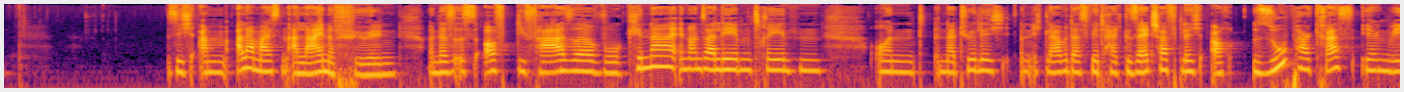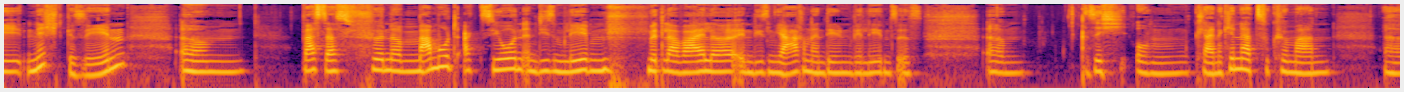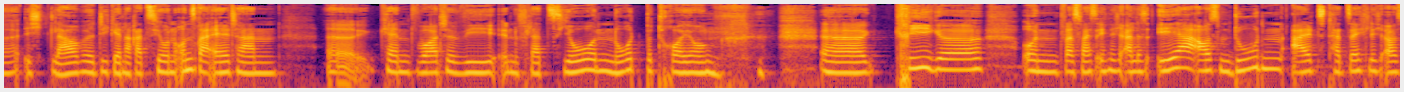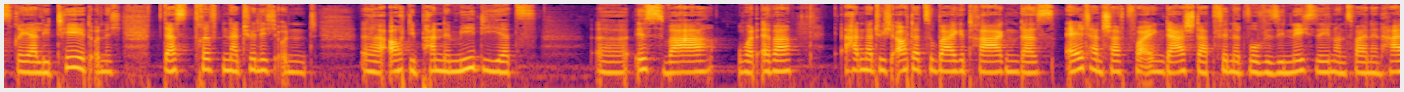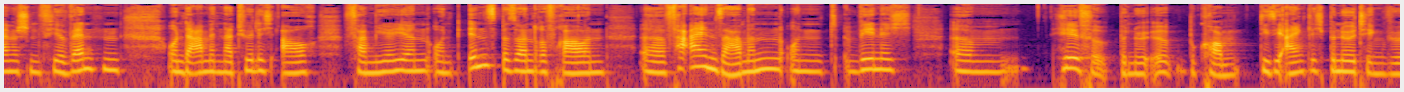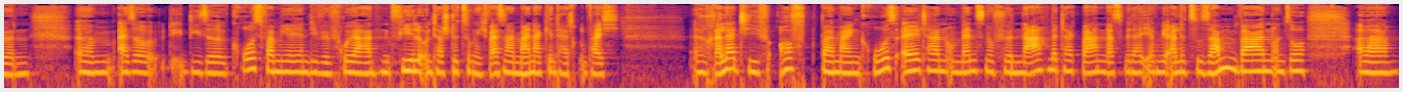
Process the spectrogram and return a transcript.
sich am allermeisten alleine fühlen. Und das ist oft die Phase, wo Kinder in unser Leben treten. Und natürlich, und ich glaube, das wird halt gesellschaftlich auch super krass irgendwie nicht gesehen, ähm, was das für eine Mammutaktion in diesem Leben mittlerweile, in diesen Jahren, in denen wir leben, ist, ähm, sich um kleine Kinder zu kümmern. Äh, ich glaube, die Generation unserer Eltern äh, kennt Worte wie Inflation, Notbetreuung, äh, Kriege und was weiß ich nicht alles eher aus dem Duden als tatsächlich aus Realität. Und ich, das trifft natürlich und äh, auch die Pandemie, die jetzt äh, ist, war, whatever, hat natürlich auch dazu beigetragen, dass Elternschaft vor allem da stattfindet, wo wir sie nicht sehen, und zwar in den heimischen vier Wänden und damit natürlich auch Familien und insbesondere Frauen äh, vereinsamen und wenig ähm, Hilfe äh, bekommen, die sie eigentlich benötigen würden. Ähm, also diese Großfamilien, die wir früher hatten, viel Unterstützung. Ich weiß noch, in meiner Kindheit war ich relativ oft bei meinen Großeltern und wenn es nur für einen Nachmittag waren, dass wir da irgendwie alle zusammen waren und so. Aber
